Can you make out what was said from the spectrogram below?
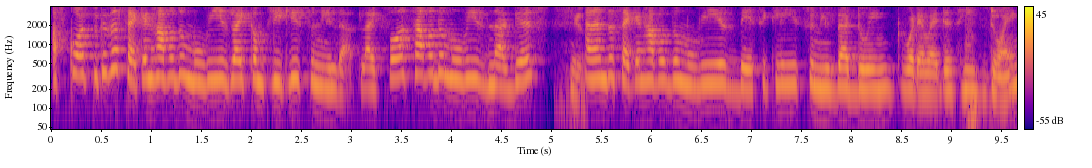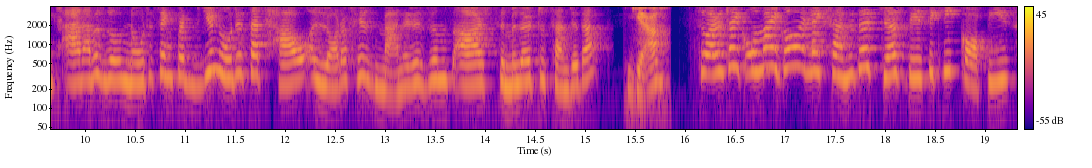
of course, because the second half of the movie is like completely Sunil Dutt. Like first half of the movie is Nargis yeah. and then the second half of the movie is basically Sunil Dutt doing whatever it is he's doing. And I was noticing, but did you notice that how a lot of his mannerisms are similar to Sanjay Dutt? Yeah. So I was like, oh my god, like Sanjay Dutt just basically copies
